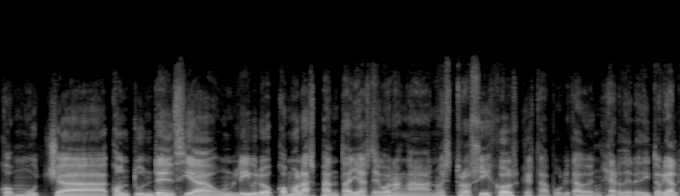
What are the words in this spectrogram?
con mucha contundencia un libro, como las pantallas devoran a nuestros hijos, que está publicado en Herder Editorial.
